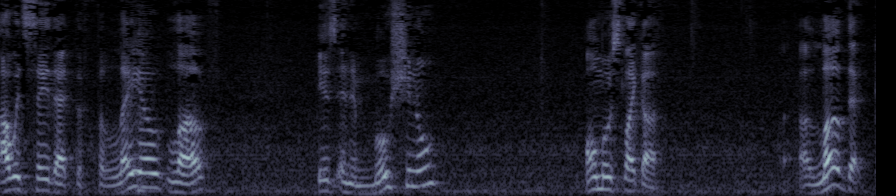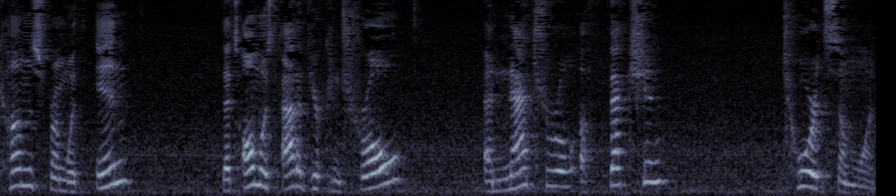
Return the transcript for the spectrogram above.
I would say that the phileo love is an emotional, almost like a, a love that comes from within, that's almost out of your control, a natural affection towards someone.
